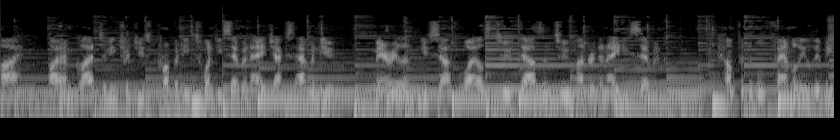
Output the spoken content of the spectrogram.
Hi, I am glad to introduce property 27 Ajax Avenue, Maryland, New South Wales 2287. Comfortable family living.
